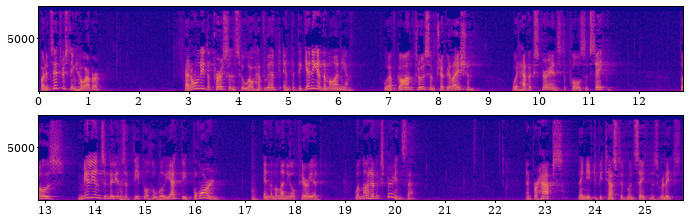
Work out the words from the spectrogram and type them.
But it's interesting, however, that only the persons who will have lived in the beginning of the millennium, who have gone through some tribulation, would have experienced the pulls of Satan. Those millions and millions of people who will yet be born in the millennial period will not have experienced that. And perhaps they need to be tested when Satan is released.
